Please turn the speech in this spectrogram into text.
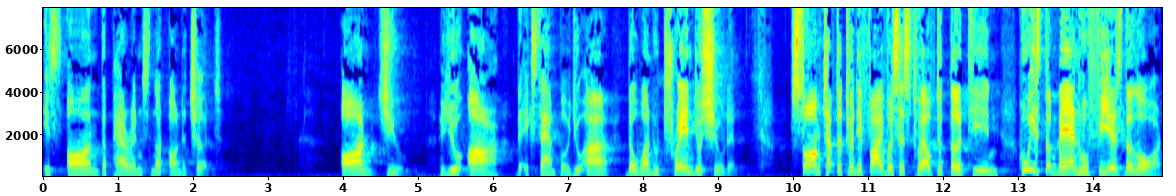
is on the parents, not on the church. On you. You are the example. You are the one who trained your children. Psalm chapter 25 verses 12 to 13. Who is the man who fears the Lord?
